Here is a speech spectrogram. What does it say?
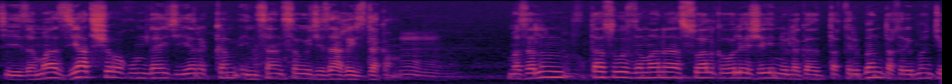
چې زما زیات شوق هم دی چې یاره کم انسان څه وایي چې زه هغه زده کړم مثلا تاسو اوس زما نه سوال کولای شئ نو لکه تقریبا تقریبا چې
